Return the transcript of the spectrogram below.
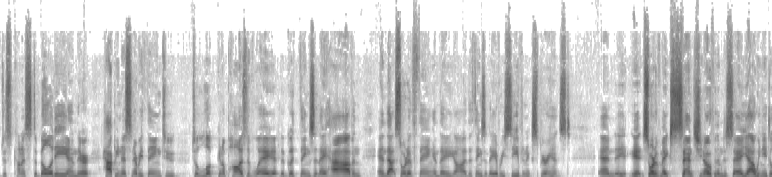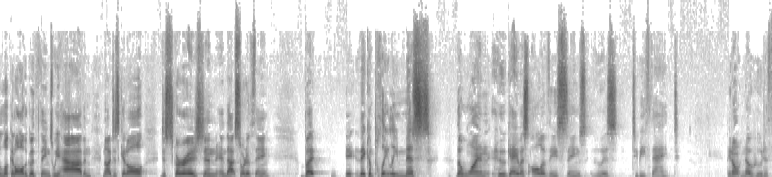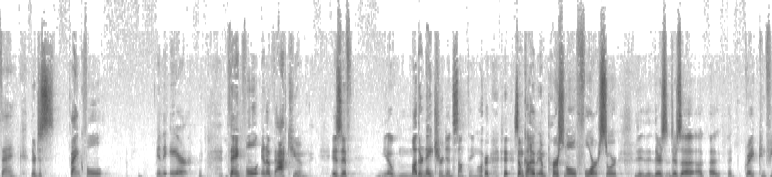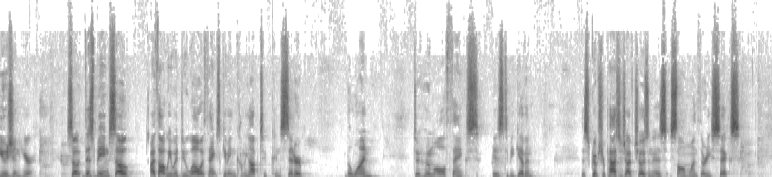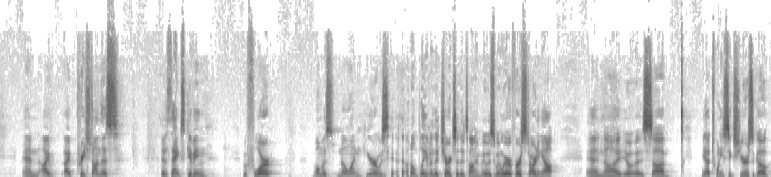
just kind of stability and their happiness and everything, to, to look in a positive way at the good things that they have and, and that sort of thing, and they, uh, the things that they have received and experienced. And it, it sort of makes sense, you know, for them to say, yeah, we need to look at all the good things we have and not just get all discouraged and, and that sort of thing. But it, they completely miss the one who gave us all of these things, who is to be thanked. They don't know who to thank. They're just thankful in the air, thankful in a vacuum, as if you know Mother Nature did something, or some kind of impersonal force, or there's there's a, a, a great confusion here. So this being so, I thought we would do well with Thanksgiving coming up to consider the one to whom all thanks is to be given. The scripture passage I've chosen is Psalm 136. And I, I preached on this at a Thanksgiving before almost no one here was, I don't believe, in the church at the time. It was when we were first starting out. And uh, it was, uh, yeah, 26 years ago.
